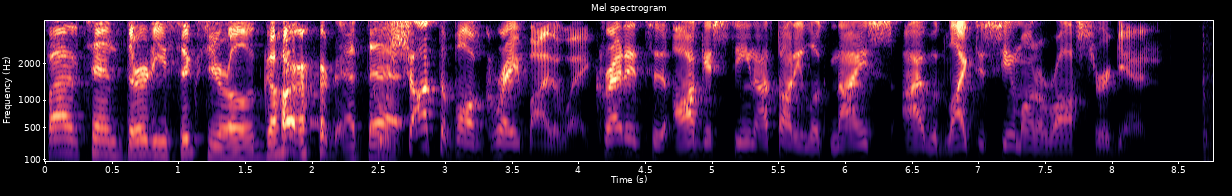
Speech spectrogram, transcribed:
5'10", 36 year old guard at Who that. shot the ball great, by the way. Credit to Augustin. I thought he looked nice. I would like to see him on a roster again.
